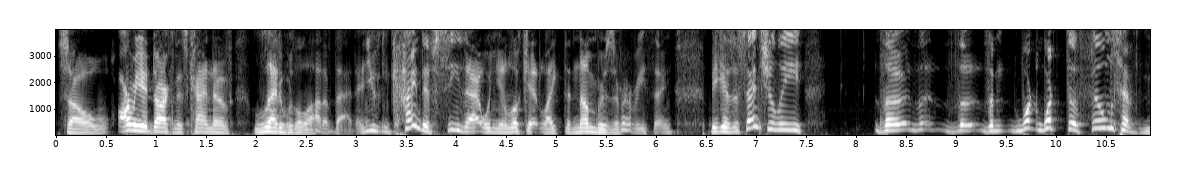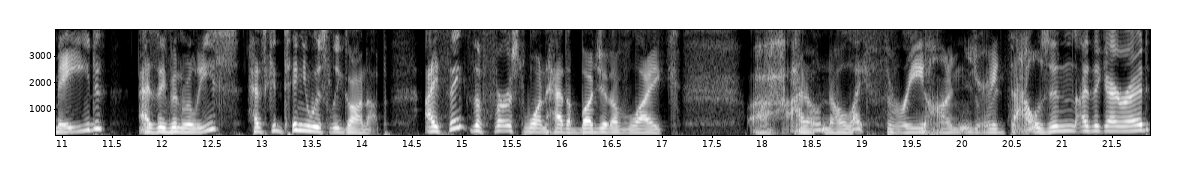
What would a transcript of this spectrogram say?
So Army of Darkness kind of led with a lot of that. And you can kind of see that when you look at like the numbers of everything because essentially the the the, the what what the films have made as they've been released has continuously gone up. I think the first one had a budget of like uh, I don't know, like 300,000, I think I read,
